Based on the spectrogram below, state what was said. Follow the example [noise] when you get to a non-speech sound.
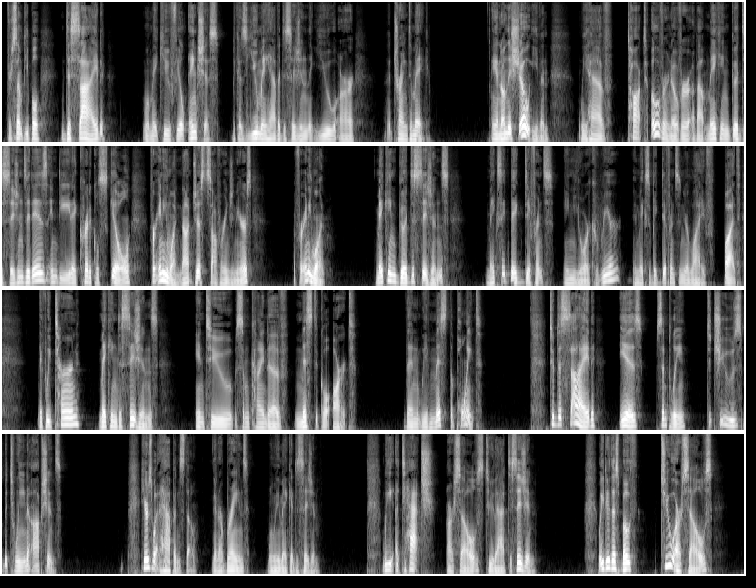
For some people, decide will make you feel anxious because you may have a decision that you are uh, trying to make. And on this show, even, we have talked over and over about making good decisions. It is indeed a critical skill for anyone, not just software engineers, but for anyone. Making good decisions makes a big difference in your career, it makes a big difference in your life. But if we turn making decisions into some kind of mystical art, then we've missed the point. To decide is simply to choose between options. Here's what happens, though, in our brains when we make a decision we attach ourselves to that decision. We do this both to ourselves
